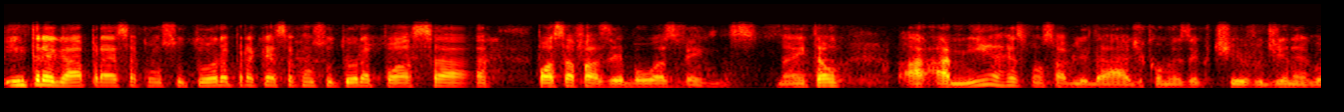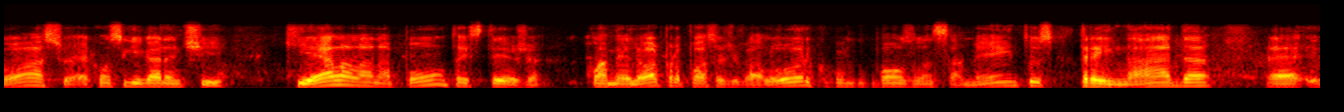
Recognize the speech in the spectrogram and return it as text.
entregar para essa consultora, para que essa consultora possa, possa fazer boas vendas. Né? Então, a, a, minha responsabilidade como executivo de negócio é conseguir garantir que ela lá na ponta esteja com a melhor proposta de valor, com bons lançamentos, treinada, é,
